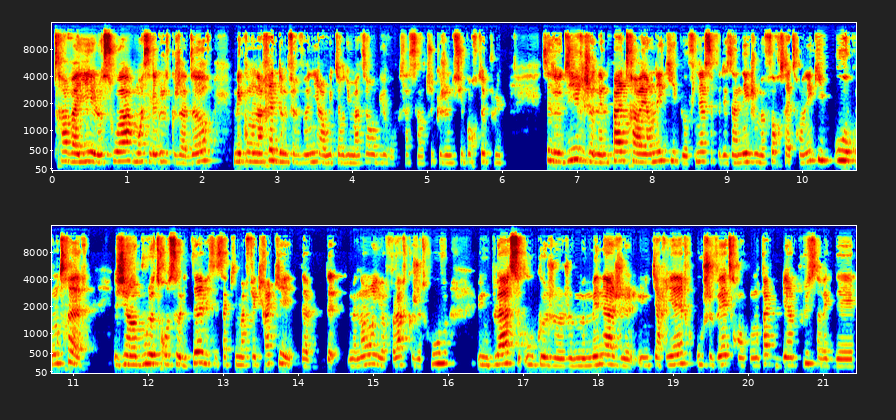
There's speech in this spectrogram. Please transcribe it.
travailler le soir, moi c'est quelque chose que j'adore, mais qu'on arrête de me faire venir à 8 heures du matin au bureau. Ça c'est un truc que je ne supporte plus. C'est de dire je n'aime pas le travail en équipe au final ça fait des années que je me force à être en équipe. Ou au contraire, j'ai un boulot trop solitaire et c'est ça qui m'a fait craquer. Maintenant, il va falloir que je trouve une place où que je, me ménage une carrière où je vais être en contact bien plus avec des,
